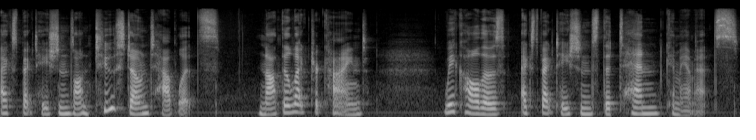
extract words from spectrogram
expectations on two stone tablets, not the electric kind. We call those expectations the Ten Commandments.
